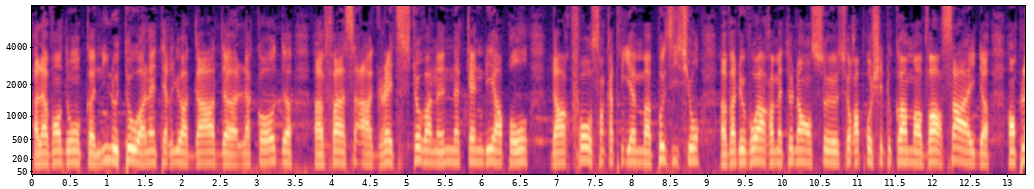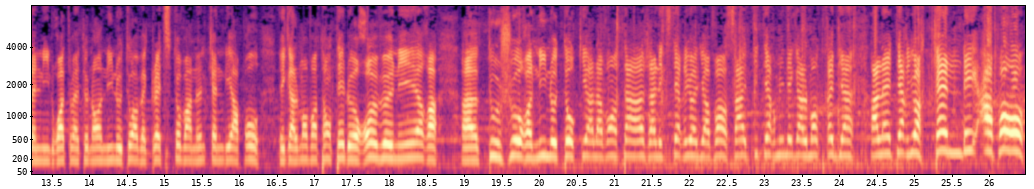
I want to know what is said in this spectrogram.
À l'avant donc Ninoto à l'intérieur garde la corde face à Great Stovanen. Candy Apple, Dark Force en quatrième position, euh, va devoir maintenant se, rapprocher tout comme Varside en pleine ligne droite maintenant. Ninoto avec Great Stovanen. Candy Apple également va tenter de revenir. Euh, toujours Ninoto qui a l'avantage. À l'extérieur, il y a Varside qui termine également très bien. À l'intérieur, Candy Apple,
